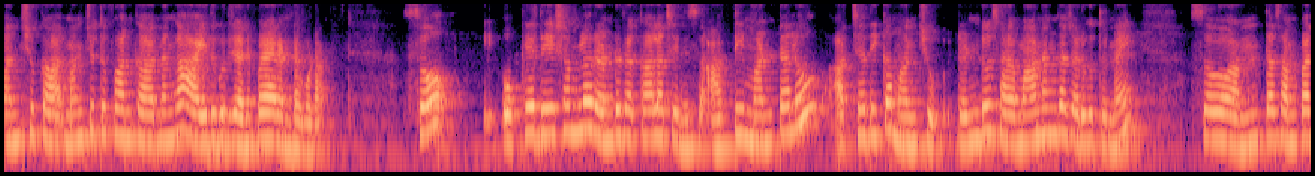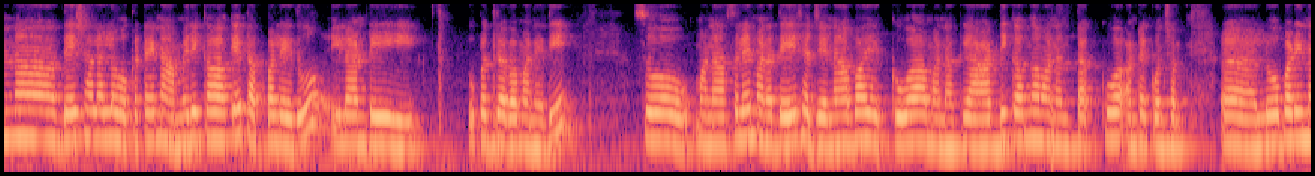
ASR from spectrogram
మంచు కా మంచు తుఫాన్ కారణంగా ఐదుగురు చనిపోయారంట కూడా. సో ఒకే దేశంలో రెండు రకాల చేంజెస్ అతి మంటలు అత్యధిక మంచు రెండు సమానంగా జరుగుతున్నాయి. సో అంత సంపన్న దేశాలలో ఒకటైన అమెరికాకే తప్పలేదు ఇలాంటి ఉపద్రవం అనేది. సో మన అసలే మన దేశ జనాభా ఎక్కువ మనకి ఆర్థికంగా మనం తక్కువ అంటే కొంచెం లోబడిన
